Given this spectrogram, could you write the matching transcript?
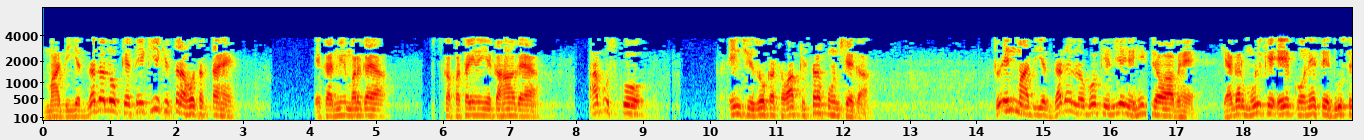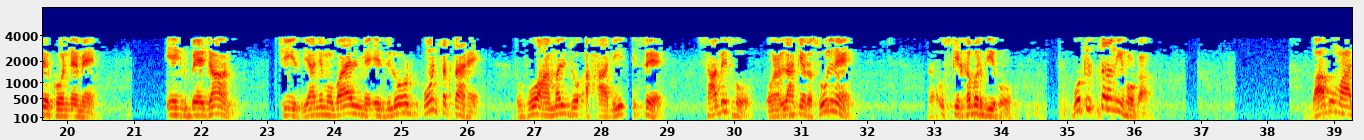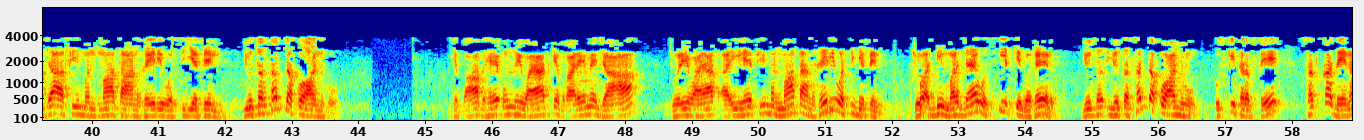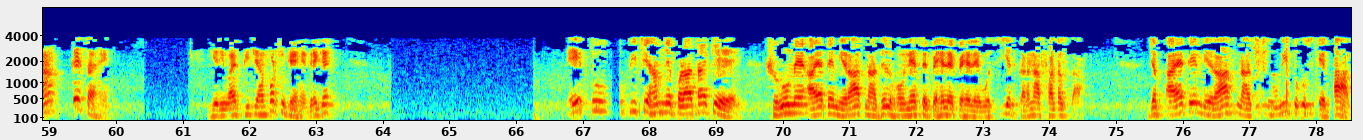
مادیت زدہ لوگ کہتے ہیں کہ یہ کس طرح ہو سکتا ہے؟ ایک آدمی مر گیا، اس کا پتہ ہی نہیں ہے کہاں گیا۔ اب اس کو ان چیزوں کا ثواب کس طرح پہنچے گا؟ تو ان مادیت زدہ لوگوں کے لیے یہی جواب ہے کہ اگر ملک کے ایک کونے سے دوسرے کونے میں ایک بے جان چیز یعنی موبائل میں ایزلوڈ پہنچ سکتا ہے، تو وہ عمل جو احادیث سے ثابت ہو اور اللہ کے رسول نے اس کی خبر دی ہو۔ وہ کس طرح نہیں ہوگا؟ بابو ما جا فی من ماتان غیر وسیعت یتصدق عنہ۔ یہ باب ہے ان روایات کے بارے میں جا جو روایات آئی ہے فی من ماتان غیر وسیعت جو آدمی مر جائے وسیعت کے بغیر۔ یتصدق عنہ، اس کی طرف سے صدقہ دینا کیسا ہے؟ یہ روایت پیچھے ہم پڑھ چکے ہیں، دیکھیں۔ ایک تو پیچھے ہم نے پڑھا تھا کہ شروع میں آیت میراث نازل ہونے سے پہلے پہلے وسیعت کرنا فرض تھا۔ جب آیت میراث نازل ہوئی تو اس کے بعد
